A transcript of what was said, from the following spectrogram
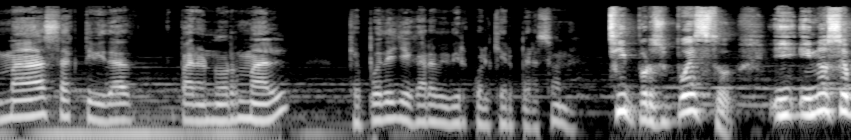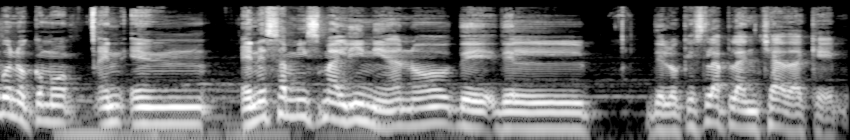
más actividad paranormal que puede llegar a vivir cualquier persona. Sí, por supuesto. Y, no sé, bueno, como en, en, esa misma línea, ¿no? De, de lo que es la planchada, que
